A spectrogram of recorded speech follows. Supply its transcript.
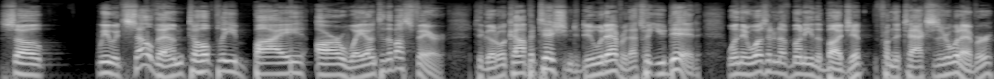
So we would sell them to hopefully buy our way onto the bus fare, to go to a competition, to do whatever. That's what you did. When there wasn't enough money in the budget from the taxes or whatever,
